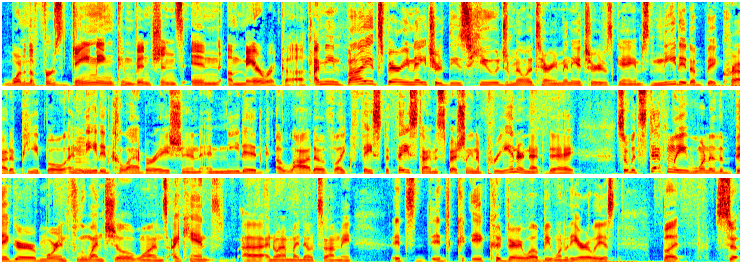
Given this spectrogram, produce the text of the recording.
one of the first gaming conventions in America. I mean, by its very nature, these huge military miniatures games needed a big crowd of people and needed collaboration and needed a lot of like face to face time, especially in a pre internet day. So it's definitely one of the bigger, more influential ones. I can't, uh, I don't have my notes on me. It's it it could very well be one of the earliest, but so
